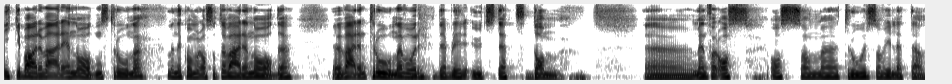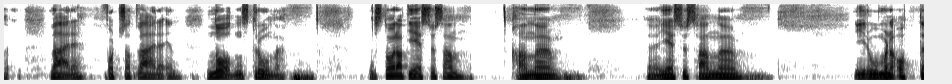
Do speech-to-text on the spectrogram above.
ikke bare være en nådens trone, men det kommer også til å være en nåde, eh, være en trone hvor det blir utstedt dom. Eh, Men for oss, oss som eh, tror, så vil dette være, fortsatt være en nådens trone. Det står at Jesus, han, han Jesus, han eh, I Romerne 8,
